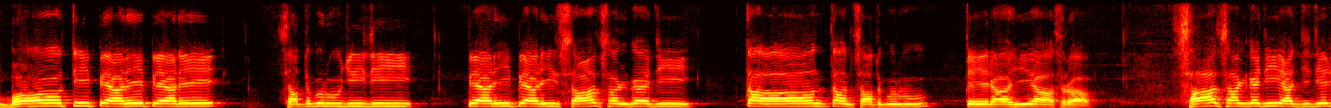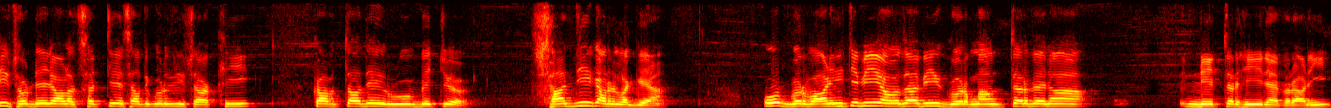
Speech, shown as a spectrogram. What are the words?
ਬਹੁਤ ਹੀ ਪਿਆਰੇ ਪਿਆਰੇ ਸਤਿਗੁਰੂ ਜੀ ਦੀ, ਪਿਆਰੀ ਪਿਆਰੀ ਸਾਧ ਸੰਗਤ ਜੀ, ਧੰਨ ਧੰਨ ਸਤਿਗੁਰੂ, ਤੇਰਾ ਹੀ ਆਸਰਾ। ਸਾਧ ਸੰਗਤ ਜੀ, ਅੱਜ ਜਿਹੜੀ ਤੁਹਾਡੇ ਨਾਲ ਸੱਚੇ ਸਤਿਗੁਰੂ ਦੀ ਸਾਖੀ ਕਵਿਤਾ ਦੇ ਰੂਪ ਵਿੱਚ ਸਾਂਝੀ ਕਰਨ ਲੱਗਿਆ। ਉਹ ਗੁਰਬਾਣੀ 'ਚ ਵੀ ਆਉਂਦਾ ਵੀ ਗੁਰਮੰਤਰ ਬਿਨਾ ਨੇਤਰਹੀਨ ਹੈ ਪ੍ਰਾਣੀ।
